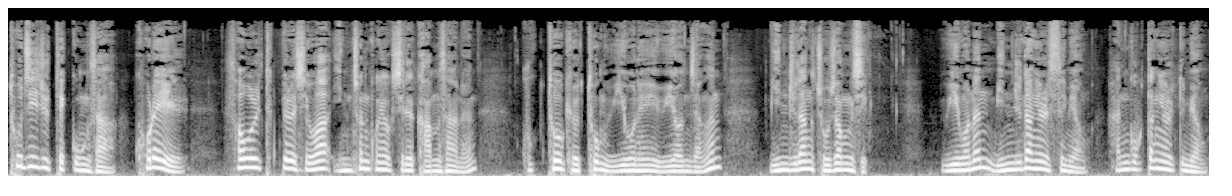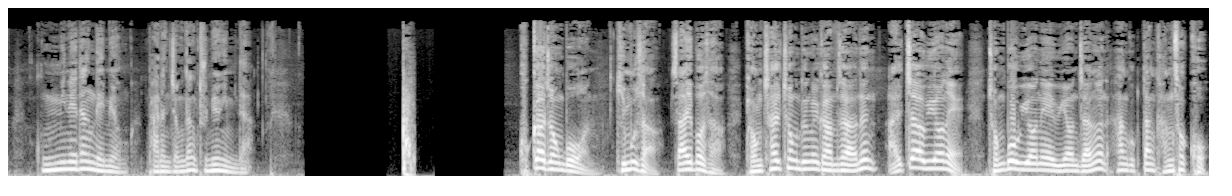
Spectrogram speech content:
토지주택공사, 코레일, 서울특별시와 인천광역시를 감사하는 국토교통위원회 위원장은 민주당 조정식, 위원은 민주당 13명, 한국당 12명, 국민의당 4명, 바른정당 2명입니다. 국가정보원, 기무사, 사이버사, 경찰청 등을 감사하는 알짜위원회, 정보위원회 위원장은 한국당 강석호,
